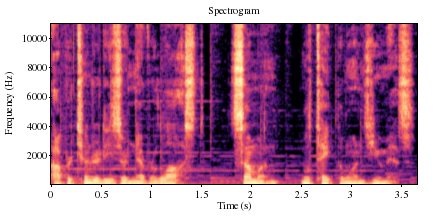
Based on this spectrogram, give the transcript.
Opportunities are never lost. Someone will take the ones you miss.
